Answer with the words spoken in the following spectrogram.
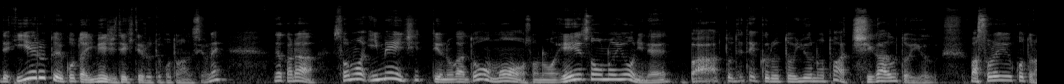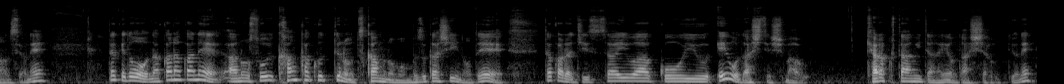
で言えるということはイメージできてるってことなんですよねだからそのイメージっていうのがどうもその映像のようにねバーッと出てくるというのとは違うという、まあ、そういうことなんですよね。だけどなかなかねあのそういう感覚っていうのをつかむのも難しいのでだから実際はこういう絵を出してしまうキャラクターみたいな絵を出しちゃうっていうね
